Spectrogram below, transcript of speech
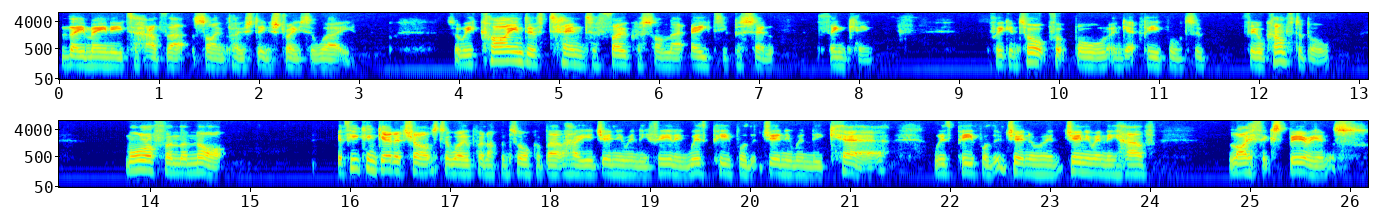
they may need to have that signposting straight away. So we kind of tend to focus on that 80% thinking. If we can talk football and get people to feel comfortable, more often than not, if you can get a chance to open up and talk about how you're genuinely feeling with people that genuinely care, with people that genuine, genuinely have life experience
